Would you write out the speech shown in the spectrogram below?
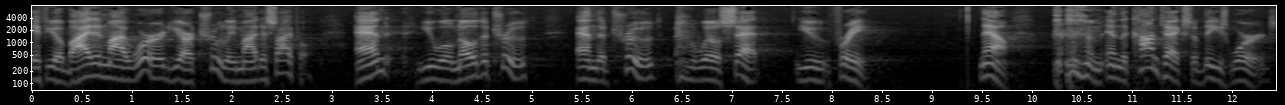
If you abide in my word, you are truly my disciple, and you will know the truth, and the truth will set you free. Now, in the context of these words,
